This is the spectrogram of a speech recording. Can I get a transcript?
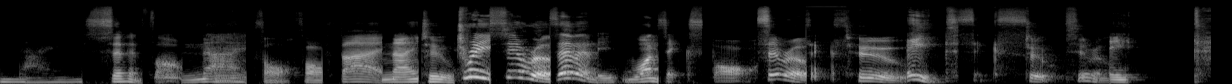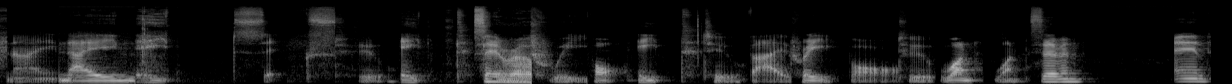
nine seven four nine four four five nine two three zero seven eight one six four zero six. two eight six two zero eight nine nine eight six two eight zero three four eight two five three four two one one seven and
